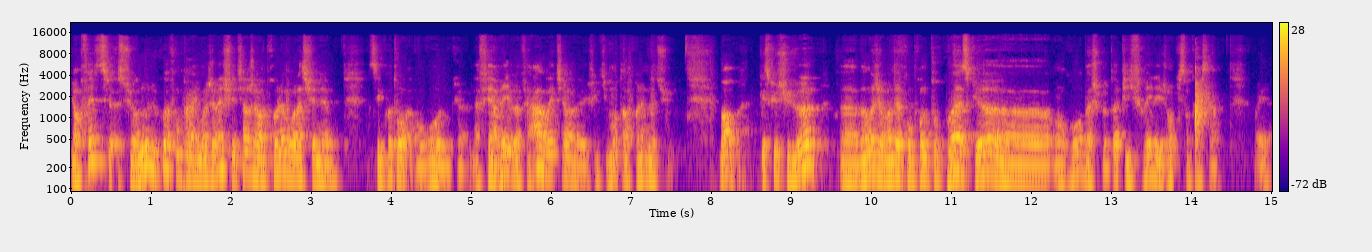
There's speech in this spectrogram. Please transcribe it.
Et en fait, sur, nous, du coup, elles font pareil. Moi, j'arrive, je fais, tiens, j'ai un problème relationnel. C'est quoi ton. En gros, donc, euh, la fée arrive, elle faire, ah ouais, tiens, effectivement, tu as un problème là-dessus. Bon, qu'est-ce que tu veux? Euh, bah, Moi, j'aimerais bien comprendre pourquoi est-ce que, euh, en gros, bah, je peux pas piffrer les gens qui sont comme ça. Elle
